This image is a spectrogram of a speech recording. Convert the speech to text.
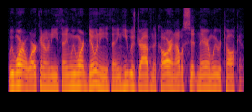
we weren't working on anything, we weren't doing anything. He was driving the car and I was sitting there and we were talking.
